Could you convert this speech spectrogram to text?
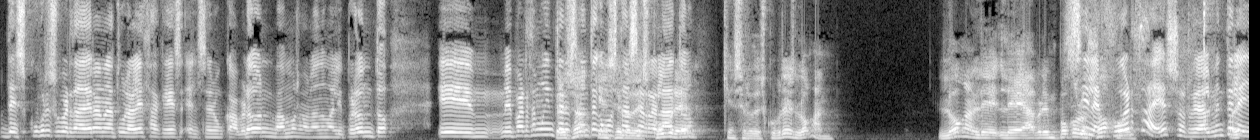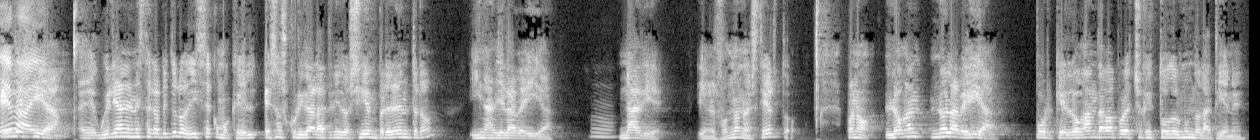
descubre su verdadera naturaleza, que es el ser un cabrón, vamos, hablando mal y pronto. Eh, me parece muy eso, interesante quien cómo está ese descubre- relato. Quien se lo descubre es Logan. Logan le, le abre un poco Sí, los le ojos. fuerza eso, realmente le Él lleva decía, ahí. eh, William en este capítulo dice como que él esa oscuridad la ha tenido siempre dentro y nadie la veía. Mm. Nadie. Y en el fondo no es cierto. Bueno, Logan no la veía, porque Logan daba por hecho que todo el mundo la tiene.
